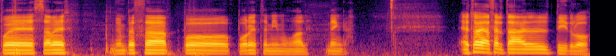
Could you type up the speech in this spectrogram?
pues a ver, voy a empezar por, por este mismo, vale, venga. Esto es acertar el título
